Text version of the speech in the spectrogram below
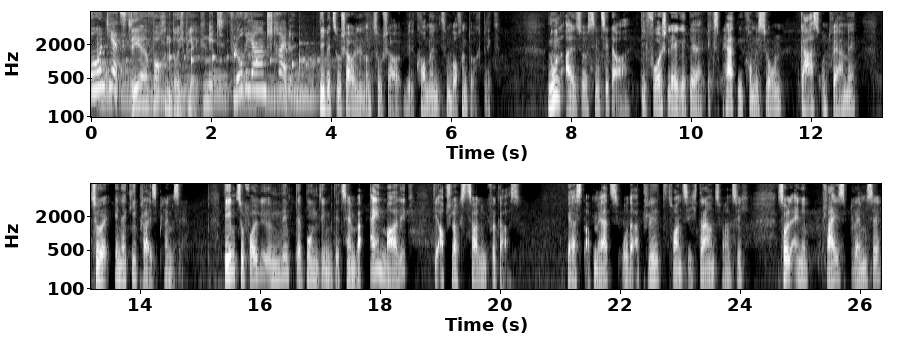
Und jetzt Der Wochendurchblick. mit Florian Streibel. Liebe Zuschauerinnen und Zuschauer, willkommen zum Wochendurchblick. Nun also sind sie da, die Vorschläge der Expertenkommission Gas und Wärme zur Energiepreisbremse. Demzufolge übernimmt der Bund im Dezember einmalig die Abschlagszahlung für Gas. Erst ab März oder April 2023 soll eine Preisbremse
